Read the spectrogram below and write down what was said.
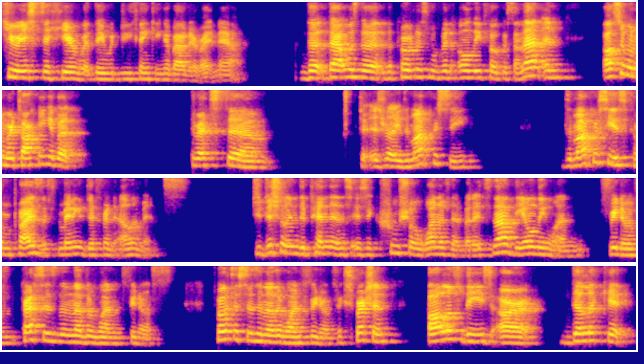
curious to hear what they would be thinking about it right now. The, that was the, the protest movement only focused on that. And also when we're talking about threats to, to Israeli democracy, democracy is comprised of many different elements. Judicial independence is a crucial one of them, but it's not the only one. Freedom of press is another one, freedom of protest is another one, freedom of expression. All of these are delicate,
